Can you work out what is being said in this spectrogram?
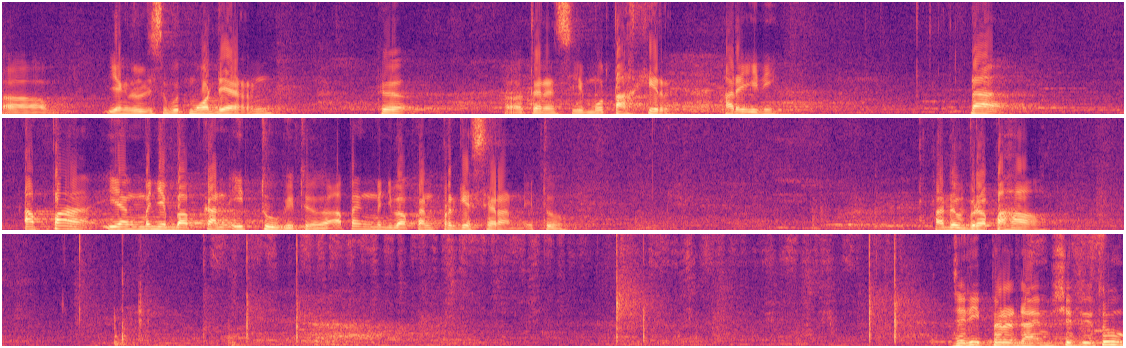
uh, yang dulu disebut modern ke uh, tendensi mutakhir hari ini. Nah, apa yang menyebabkan itu gitu? Apa yang menyebabkan pergeseran itu? Ada beberapa hal. Jadi paradigm shift itu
